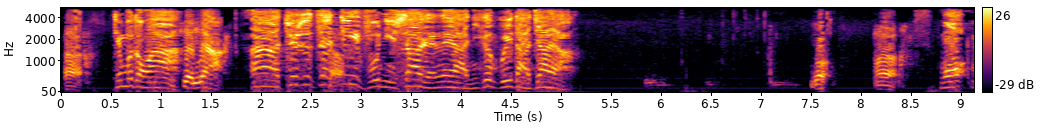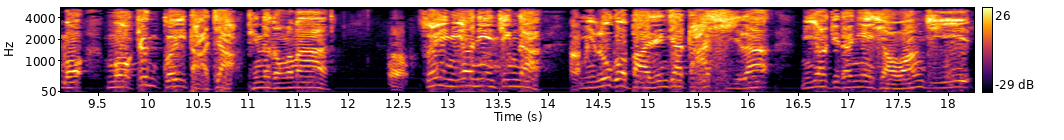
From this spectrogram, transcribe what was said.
啊，听不懂啊？真的啊啊，就是在地府你杀人了呀，你跟鬼打架呀。我啊。我我我跟鬼打架，听得懂了吗？啊。所以你要念经的，你如果把人家打死了，你要给他念小黄集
